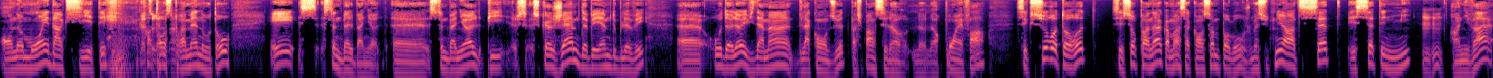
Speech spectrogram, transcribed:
on a moins d'anxiété quand on se promène autour. Et c'est une belle bagnole. Euh, c'est une bagnole. Puis ce que j'aime de BMW, euh, au-delà évidemment de la conduite, parce que je pense que c'est leur, leur point fort, c'est que sur autoroute, c'est surprenant comment ça consomme pas gros. Je me suis tenu entre 7 et 7,5 mm en hiver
